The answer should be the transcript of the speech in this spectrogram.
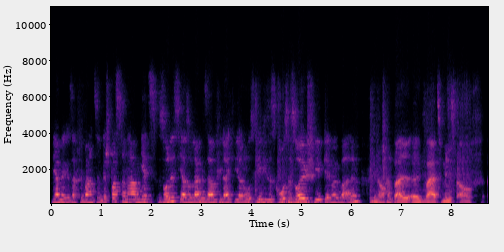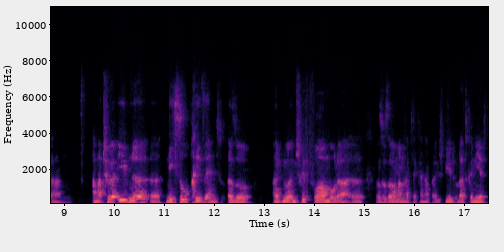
wir haben ja gesagt, wir machen es, wenn wir Spaß dran haben. Jetzt soll es ja so langsam vielleicht wieder losgehen. Dieses große Soll schwebt ja immer über allem. Genau, Handball äh, war ja zumindest auf ähm, Amateurebene äh, nicht so präsent, also halt nur in Schriftform oder äh, sonst was, aber man hat ja kein Handball gespielt oder trainiert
